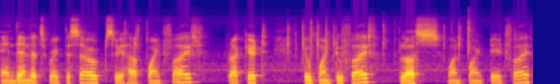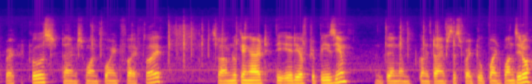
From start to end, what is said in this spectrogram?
and then let's work this out. So you have 0.5 bracket 2.25 plus 1.85 bracket close times 1.55 so I'm looking at the area of trapezium then I'm going to times this by 2.10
